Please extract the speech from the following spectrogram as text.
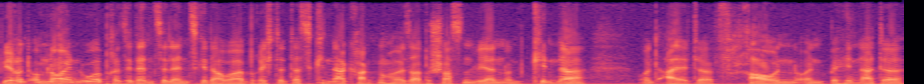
Während um 9 Uhr Präsident Zelensky darüber berichtet, dass Kinderkrankenhäuser beschossen werden und Kinder und alte Frauen und Behinderte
